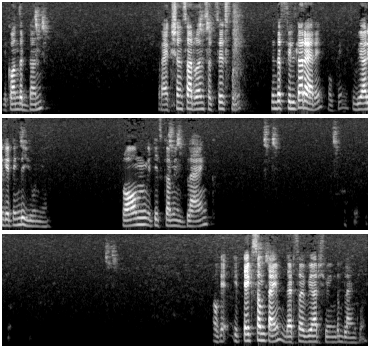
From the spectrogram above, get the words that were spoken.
click on the done. Our actions are run successfully. In the filter array okay? So we are getting the union. From it is coming blank. Okay it takes some time. That's why we are showing the blank one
